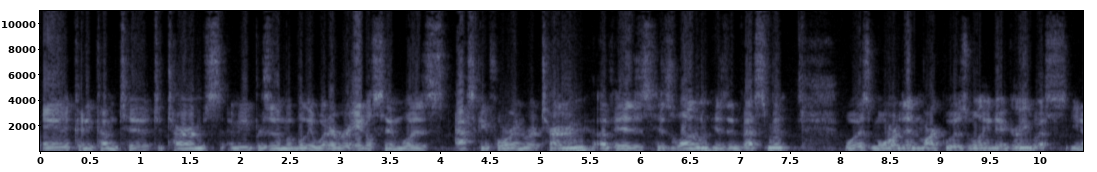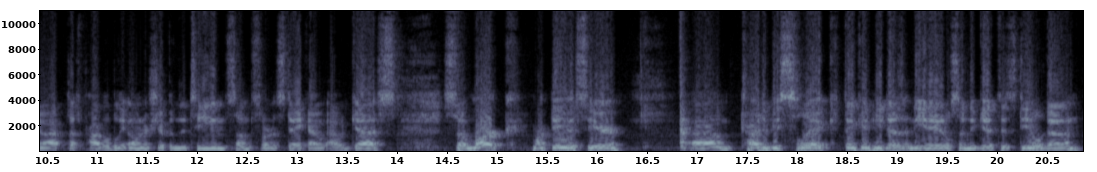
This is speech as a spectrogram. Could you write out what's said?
and couldn't come to, to terms. I mean presumably whatever Adelson was asking for in return of his his loan, his investment was more than Mark was willing to agree with. You know, that's probably ownership in the team, some sort of stake, I, I would guess. So Mark, Mark Davis here, um, tried to be slick, thinking he doesn't need Adelson to get this deal done.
